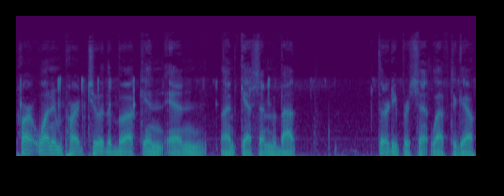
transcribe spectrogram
part one and part two of the book, and and I guess I'm about 30% left to go.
